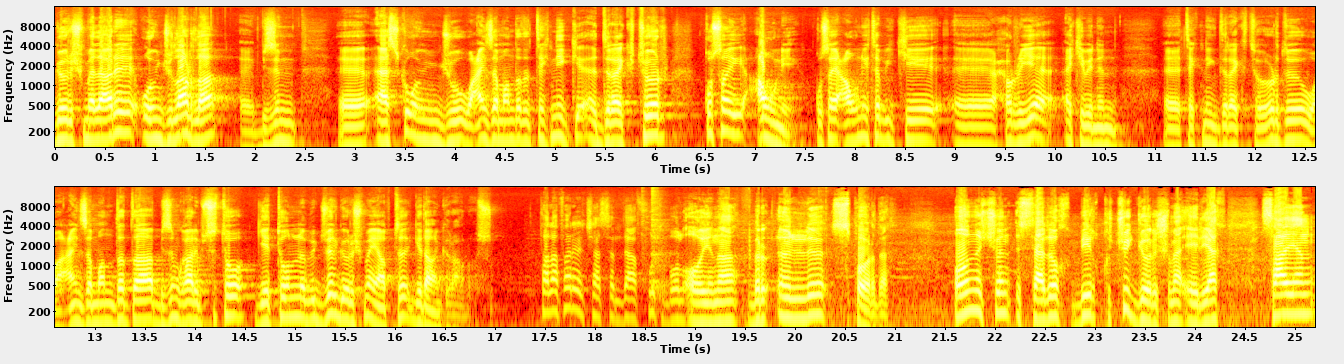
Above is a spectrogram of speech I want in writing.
görüşmeleri oyuncularla e, bizim e, eski oyuncu ve aynı zamanda da teknik e, direktör Kusay Avni. Kusay Avni tabii ki e, Hürriye ekibinin e, teknik direktördü ve aynı zamanda da bizim Galip Süto gitti onunla bir güzel görüşme yaptı. Giden kral olsun. Talafer ilçesinde futbol oyunu bir ünlü spordur. Onun için istedik bir küçük görüşme eləyək. Sayın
